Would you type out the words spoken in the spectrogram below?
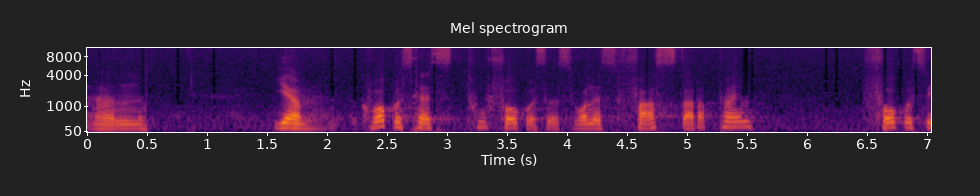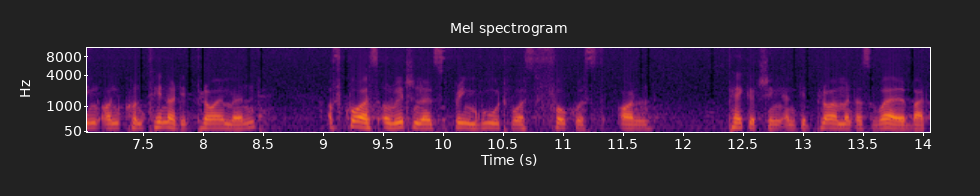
And yeah, Quarkus has two focuses. One is fast startup time, focusing on container deployment. Of course, original Spring Boot was focused on packaging and deployment as well, but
